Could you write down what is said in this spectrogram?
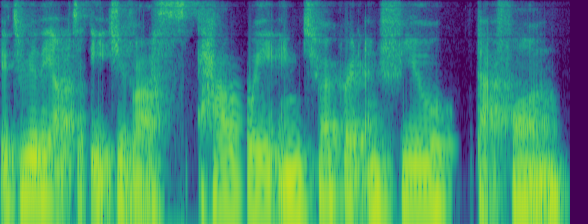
It's really up to each of us how we interpret and feel that form.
